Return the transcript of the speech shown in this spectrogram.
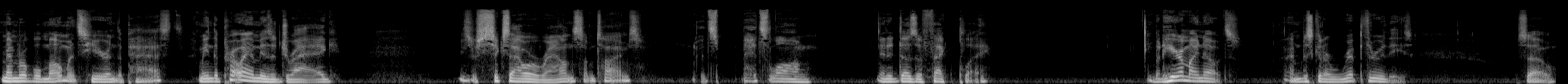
memorable moments here in the past. I mean, the pro am is a drag. These are six hour rounds sometimes. It's it's long, and it does affect play. But here are my notes. I'm just going to rip through these. So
